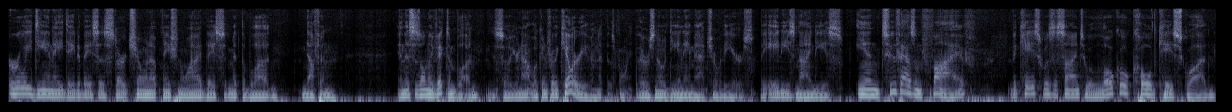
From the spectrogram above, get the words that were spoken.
Early DNA databases start showing up nationwide. They submit the blood, nothing. And this is only victim blood, so you're not looking for the killer even at this point. There was no DNA match over the years, the 80s, 90s. In 2005, the case was assigned to a local cold case squad,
